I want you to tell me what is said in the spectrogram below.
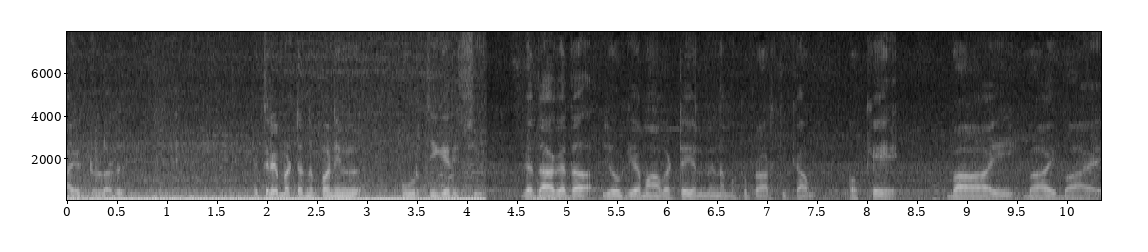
ആയിട്ടുള്ളത്. എത്രയും പെട്ടെന്ന് പണി പൂർത്തീകരിച്ച് ഗതാഗത യോഗ്യമാവട്ടെ എന്ന് നമുക്ക് പ്രാർത്ഥിക്കാം. ഓക്കെ. ബായ് ബായ് ബായ്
